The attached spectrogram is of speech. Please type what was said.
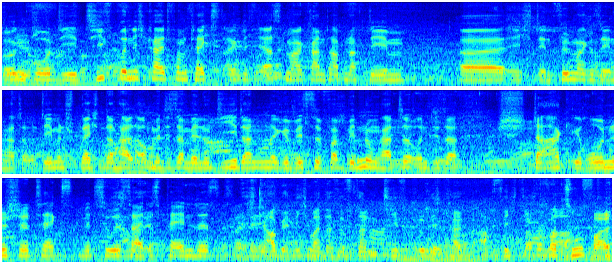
irgendwo die Tiefgründigkeit vom Text eigentlich erst mal erkannt habe, nachdem äh, ich den Film mal gesehen hatte und dementsprechend dann halt auch mit dieser Melodie dann eine gewisse Verbindung hatte und dieser stark ironische Text mit Suicide is Painless ist Ich natürlich glaube ja nicht mal, dass es dann Tiefgründigkeit beabsichtigt Das war war. Zufall.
